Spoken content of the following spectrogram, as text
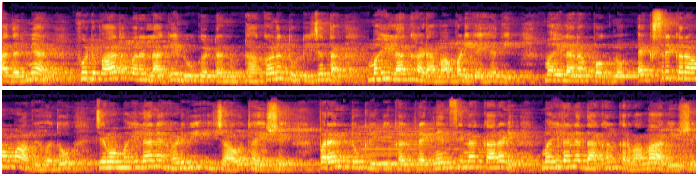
આ દરમિયાન ફૂટપાથ પર લાગેલું ગટરનું ઢાંકણ તૂટી જતાં મહિલા ખાડામાં પડી ગઈ હતી. મહિલાના પગનો એક્સરે કરાવવામાં આવ્યો હતો, જેમાં મહિલાને હળવી ઈજાઓ થઈ છે, પરંતુ ક્રિટિકલ પ્રેગ્નન્સીના કારણે મહિલાને દાખલ કરવામાં આવી છે.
